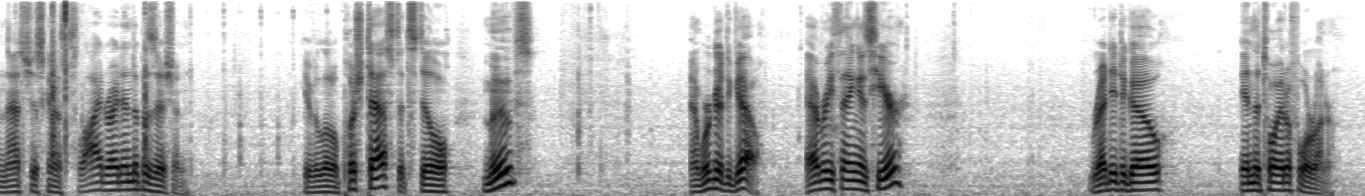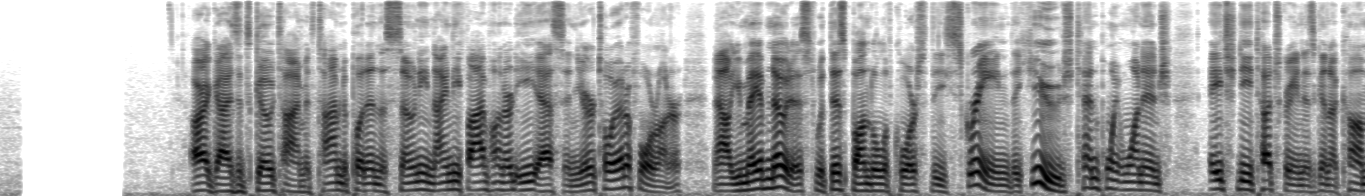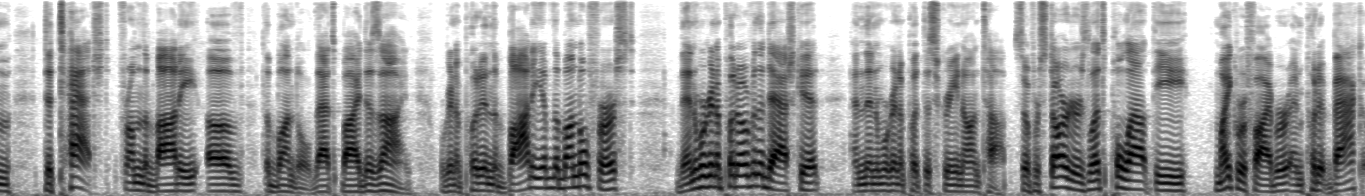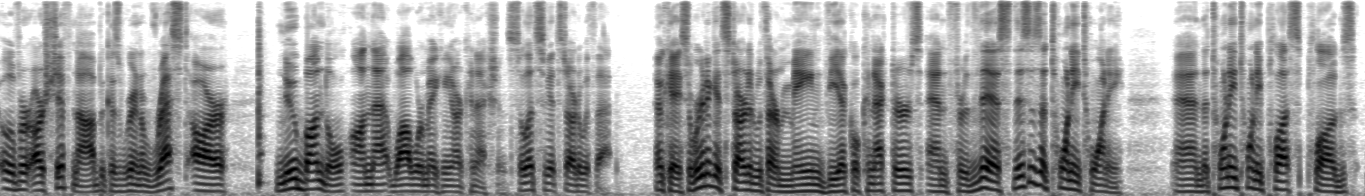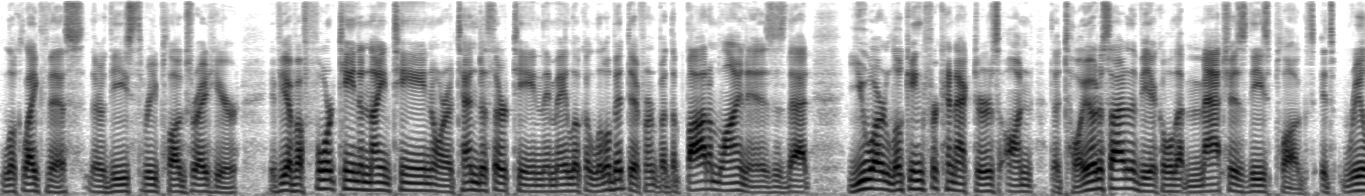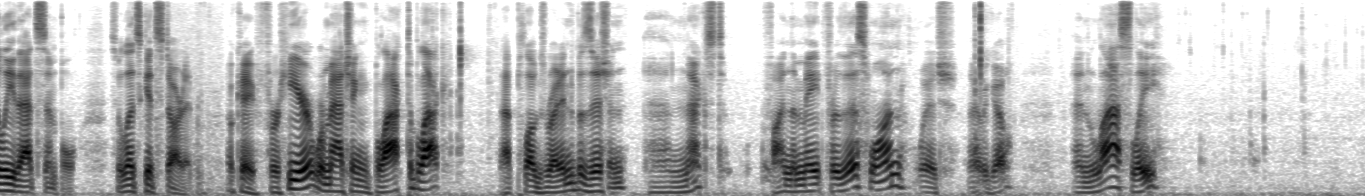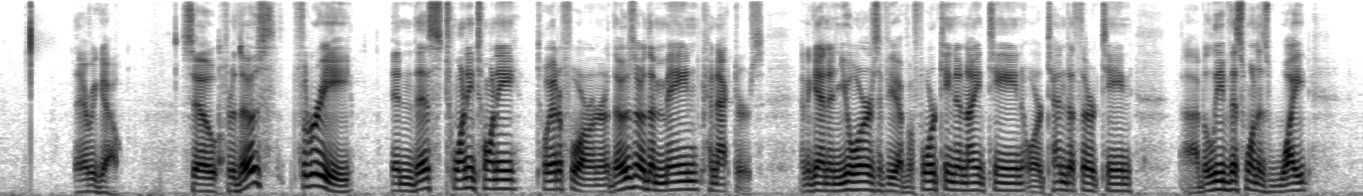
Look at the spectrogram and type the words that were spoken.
And that's just going to slide right into position. Give it a little push test. It still moves. And we're good to go. Everything is here, ready to go in the Toyota 4Runner. All right, guys, it's go time. It's time to put in the Sony 9500 ES in your Toyota 4Runner. Now, you may have noticed with this bundle, of course, the screen, the huge 10.1 inch HD touchscreen is gonna come detached from the body of the bundle. That's by design. We're gonna put in the body of the bundle first, then we're gonna put over the dash kit, and then we're gonna put the screen on top. So for starters, let's pull out the microfiber and put it back over our shift knob because we're gonna rest our new bundle on that while we're making our connections. So let's get started with that. Okay, so we're gonna get started with our main vehicle connectors. And for this, this is a 2020. And the 2020 plus plugs look like this. They're these three plugs right here. If you have a 14 to 19 or a 10 to 13, they may look a little bit different, but the bottom line is, is that you are looking for connectors on the Toyota side of the vehicle that matches these plugs. It's really that simple. So let's get started. Okay, for here, we're matching black to black that plugs right into position. And next, find the mate for this one, which, there we go. And lastly, there we go. So for those three in this 2020 Toyota 4Runner, those are the main connectors. And again, in yours, if you have a 14 to 19 or 10 to 13, I believe this one is white.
